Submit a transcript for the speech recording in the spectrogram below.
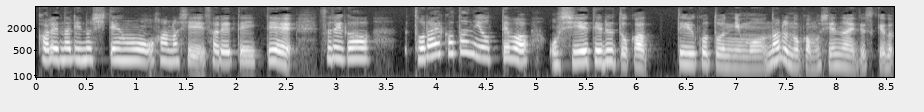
彼なりの視点をお話しされていてそれが捉え方によっては教えてるとかっていうことにもなるのかもしれないですけど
